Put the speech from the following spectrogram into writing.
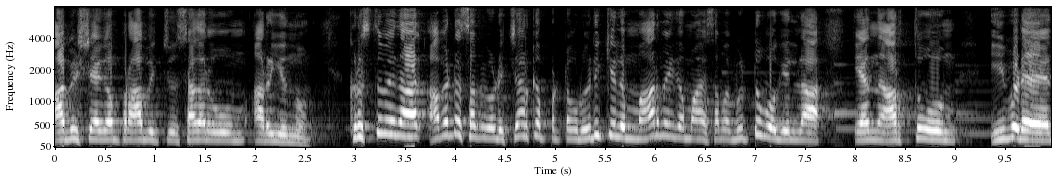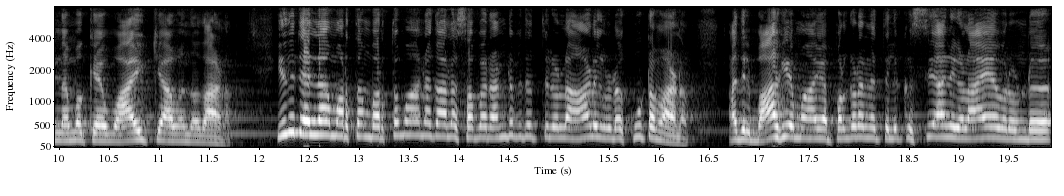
അഭിഷേകം പ്രാപിച്ചു സകലവും അറിയുന്നു. ക്രിസ്തുവിനാൽ അവരുടെ സഭയോട് ചേർക്കപ്പെട്ടവർ ഒരിക്കലും മാർമികമായ സഭ വിട്ടുപോകില്ല എന്ന അർത്ഥവും ഇവിടെ നമുക്ക് വായിക്കാവുന്നതാണ്. ഇതിന്റെ എല്ലാം അർത്ഥം വർത്തമാനകാല സഭ രണ്ട് വിധത്തിലുള്ള ആളുകളുടെ കൂട്ടമാണ്. അതിൽ ബാഹ്യമായ പ്രകടനത്തിൽ ക്രിസ്ത്യാനികളായവരുണ്ട്.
